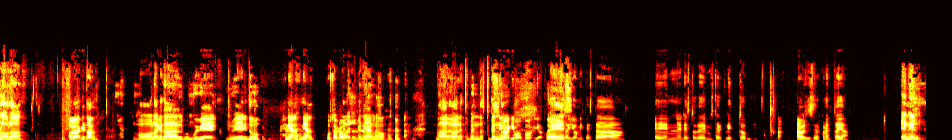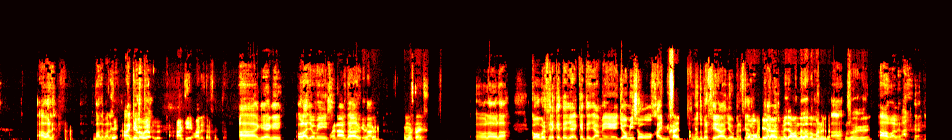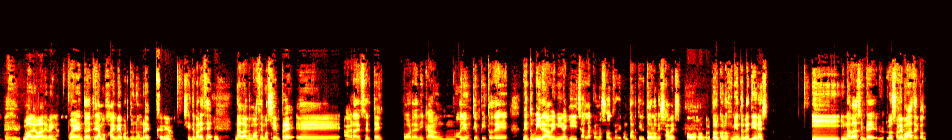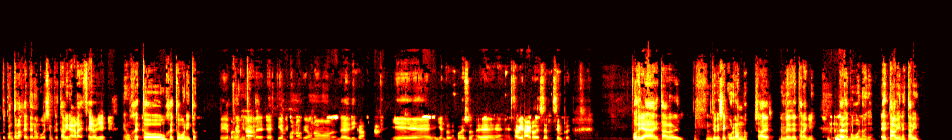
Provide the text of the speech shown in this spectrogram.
Hola, hola. Hola, ¿qué tal? Hola, ¿qué tal? Pues muy bien, muy bien. ¿Y tú? Genial, genial. Justo acabo de terminar. Genial, ¿no? Vale, vale, estupendo, estupendo. Si no me equivoco, yo Pues- he visto Yomi que está en el esto de Mr. Crypto. A ver si se desconecta ya. ¿En él? Ah, vale. Vale, vale. Que- Aquí, que lo está. veo- Aquí, vale, perfecto. aquí, aquí. Hola, Yomis. Buenas, ¿Qué tal? ¿qué tal? ¿Cómo estáis? Hola, hola. ¿Cómo prefieres que te, que te llame? ¿Yomis o Jaime? Jaime. Como tú prefieras, yo me refiero Como a quieras, Jaime. me llaman de las dos maneras. Ah. O sea que, Ah, vale, vale. Vale, vale, venga. Pues entonces te llamo Jaime por tu nombre. genial. Si te parece, Sí. nada, como hacemos siempre, eh, agradecerte por dedicar un, oye, un tiempito de, de tu vida a venir aquí, charlar con nosotros y compartir todo lo que sabes, A vosotros. todo el conocimiento que tienes. Y, y nada, siempre lo solemos hacer con, con toda la gente, ¿no? Porque siempre está bien agradecer, oye, es un gesto, un gesto bonito. Sí, porque al final es, es tiempo ¿no? que uno le dedica. Y, y entonces, pues eso, eh, está bien agradecer siempre. Podrías estar, yo qué sé, currando, ¿sabes? En vez de estar aquí. Entonces, pues bueno, oye, está bien, está bien.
